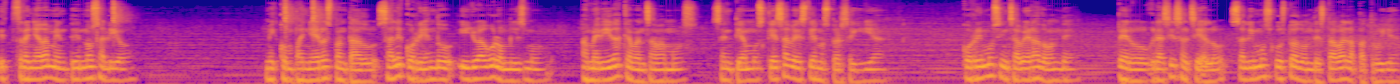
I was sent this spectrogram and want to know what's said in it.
extrañadamente no salió. Mi compañero espantado sale corriendo y yo hago lo mismo, a medida que avanzábamos, sentíamos que esa bestia nos perseguía. Corrimos sin saber a dónde, pero gracias al cielo salimos justo a donde estaba la patrulla.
